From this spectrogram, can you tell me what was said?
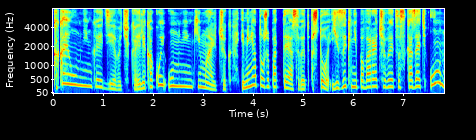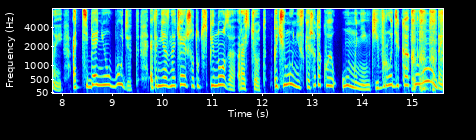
какая умненькая девочка или какой умненький мальчик. И меня тоже подтрясывает, что язык не поворачивается сказать «умный», от тебя не убудет. Это не означает, что тут спиноза растет. Почему не сказать, что такое умненький? Вроде как и умный,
